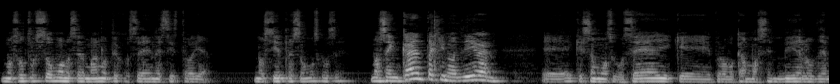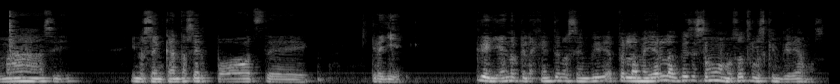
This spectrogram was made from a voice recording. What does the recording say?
nosotros somos los hermanos de José en esta historia. No siempre somos José. Nos encanta que nos digan eh, que somos José y que provocamos envidia a los demás y, nos encanta hacer pods de creyendo que la gente nos envidia, pero la mayoría de las veces somos nosotros los que envidiamos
